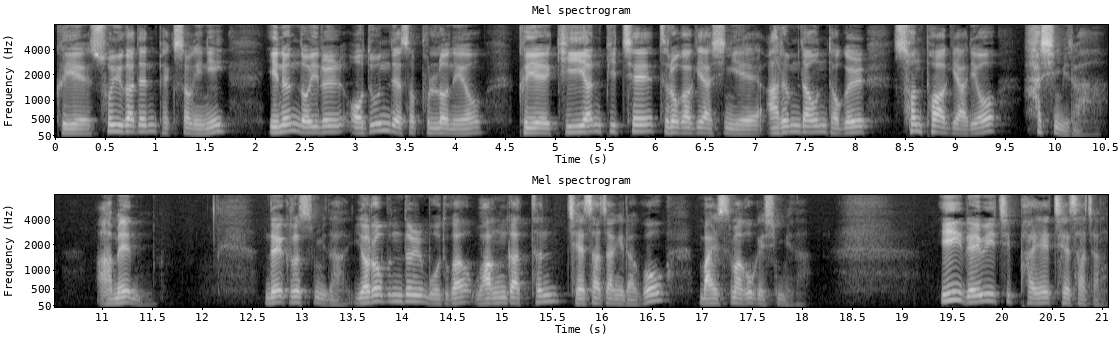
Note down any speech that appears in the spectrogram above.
그의 소유가 된 백성이니 이는 너희를 어두운 데서 불러내어 그의 기이한 빛에 들어가게 하신 이의 아름다운 덕을 선포하게 하려 하심이라. 아멘. 네, 그렇습니다. 여러분들 모두가 왕 같은 제사장이라고 말씀하고 계십니다. 이 레위 지파의 제사장,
